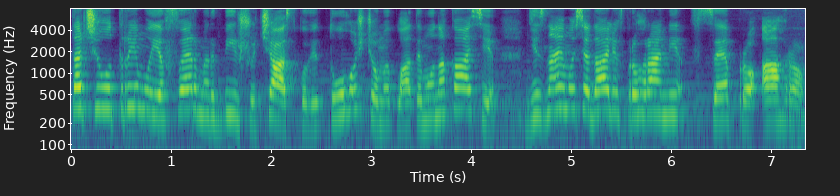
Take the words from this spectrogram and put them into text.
Та чи отримує фермер більшу частку від того, що ми платимо на касі? Дізнаємося далі в програмі Все про агро.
